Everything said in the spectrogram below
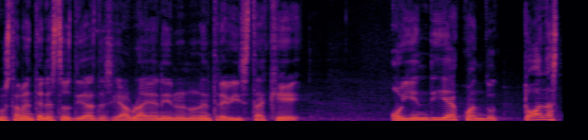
Justamente en estos días decía Brian en una entrevista que hoy en día cuando todas las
